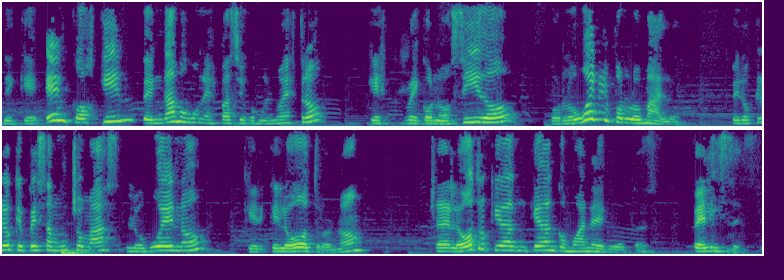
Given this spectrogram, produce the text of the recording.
de que en Cosquín tengamos un espacio como el nuestro, que es reconocido por lo bueno y por lo malo. Pero creo que pesa mucho más lo bueno que, que lo otro, ¿no? Ya lo otro quedan, quedan como anécdotas, felices.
